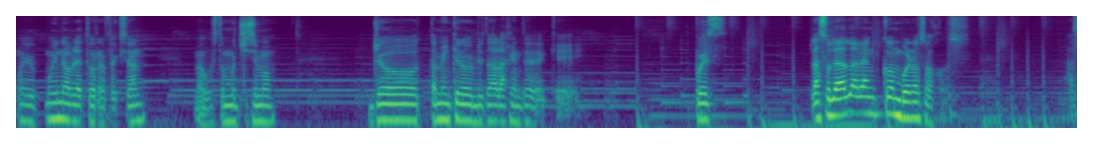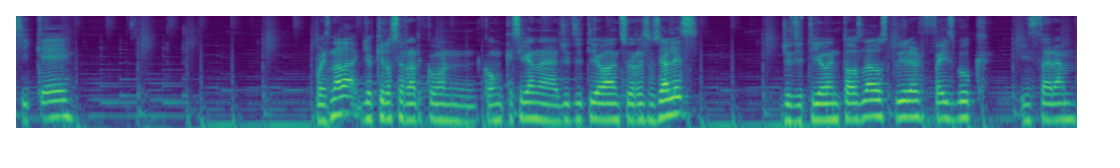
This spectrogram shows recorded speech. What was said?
muy, muy noble tu reflexión, me gustó muchísimo. Yo también quiero invitar a la gente de que, pues, la soledad la vean con buenos ojos. Así que pues nada, yo quiero cerrar con, con que sigan a Tio en sus redes sociales. Tio en todos lados, Twitter, Facebook, Instagram.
